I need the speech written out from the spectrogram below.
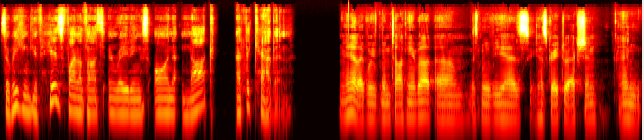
so he can give his final thoughts and ratings on Knock at the Cabin. Yeah, like we've been talking about, um, this movie has has great direction and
